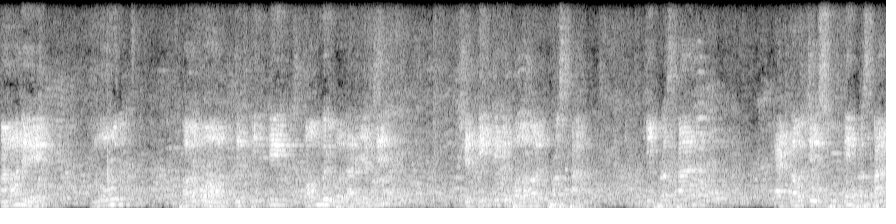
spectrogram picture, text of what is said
আমাদের মূল ধর্ম যে তিনটি স্তম্ভের উপর দাঁড়িয়ে আছে, সে তিনটিকে বলা হয় প্রস্থান। কি প্রস্থান? একটা হচ্ছে শ্রুতি প্রস্থান,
